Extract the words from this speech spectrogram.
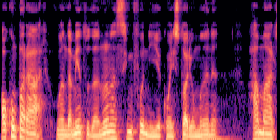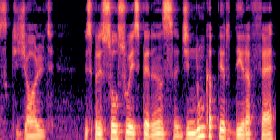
Ao comparar o andamento da Nona Sinfonia com a história humana, Hammarskjöld expressou sua esperança de nunca perder a fé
